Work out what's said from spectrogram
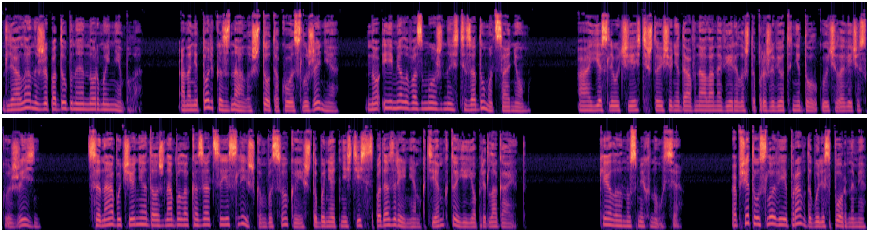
Для Аланы же подобной нормой не было. Она не только знала, что такое служение, но и имела возможность задуматься о нем. А если учесть, что еще недавно Алана верила, что проживет недолгую человеческую жизнь, Цена обучения должна была казаться ей слишком высокой, чтобы не отнестись с подозрением к тем, кто ее предлагает. Келлан усмехнулся. Вообще-то условия и правда были спорными,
